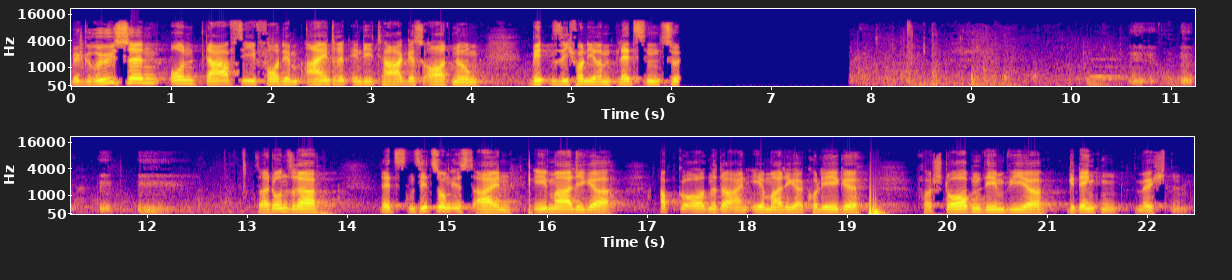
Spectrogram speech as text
begrüßen und darf Sie vor dem Eintritt in die Tagesordnung bitten, sich von Ihren Plätzen zu Seit unserer letzten Sitzung ist ein ehemaliger Abgeordneter, ein ehemaliger Kollege verstorben, dem wir gedenken möchten.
